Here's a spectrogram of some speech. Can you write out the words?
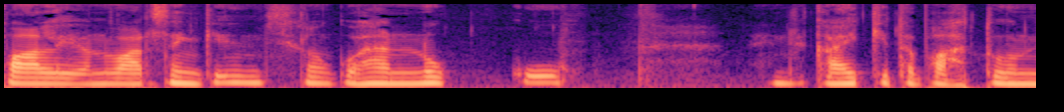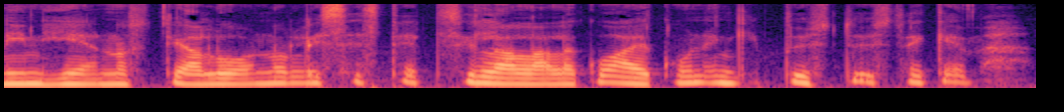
paljon, varsinkin silloin kun hän nukkuu. Niin kaikki tapahtuu niin hienosti ja luonnollisesti, että sillä lailla kuin aikuinenkin pystyisi tekemään.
